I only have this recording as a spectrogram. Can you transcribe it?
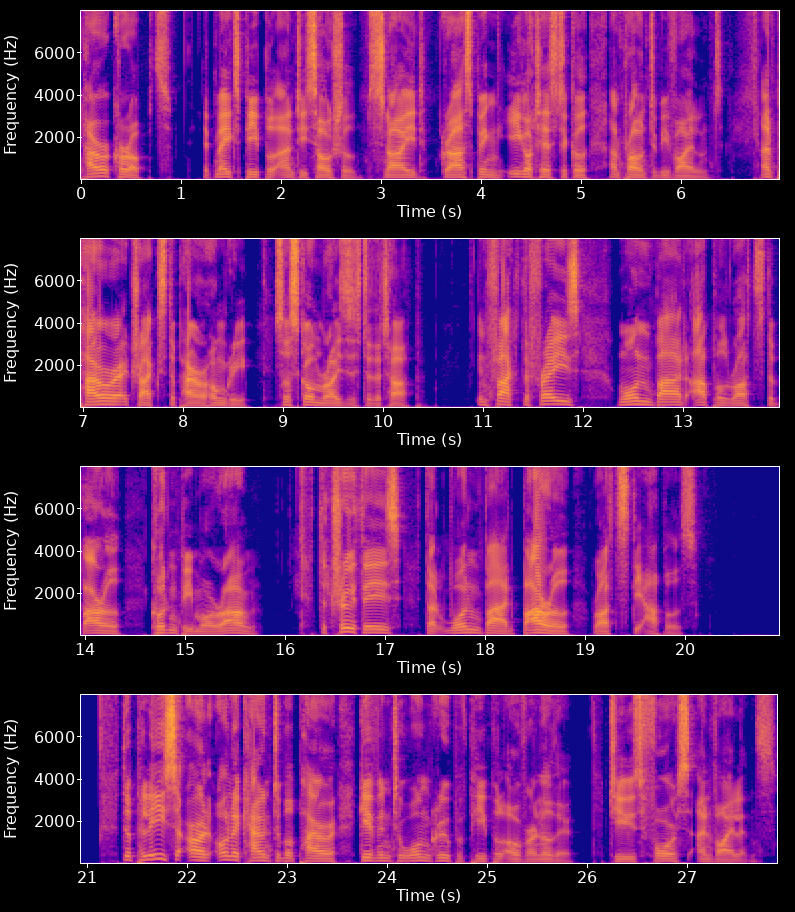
Power corrupts. It makes people antisocial, snide, grasping, egotistical, and prone to be violent. And power attracts the power hungry, so scum rises to the top. In fact, the phrase, one bad apple rots the barrel, couldn't be more wrong. The truth is, that one bad barrel rots the apples. The police are an unaccountable power given to one group of people over another to use force and violence,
